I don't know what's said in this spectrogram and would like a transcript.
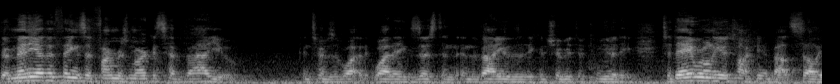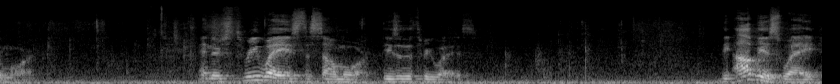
there are many other things that farmers markets have value in terms of why, why they exist and, and the value that they contribute to the community. Today, we're only talking about selling more. And there's three ways to sell more. These are the three ways. The obvious way,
